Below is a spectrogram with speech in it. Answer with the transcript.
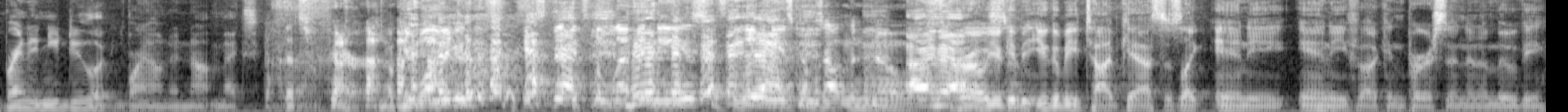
Brandon, you do look brown and not Mexican. That's fair. Okay, well, I mean, it's the it's the Lebanese. It's the Lebanese comes out in the nose. I know. Bro, you could be you could be typecast as like any any fucking person in a movie.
